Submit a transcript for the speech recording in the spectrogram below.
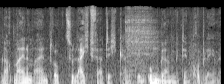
nach meinem Eindruck zu Leichtfertigkeit im Umgang mit den Problemen.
